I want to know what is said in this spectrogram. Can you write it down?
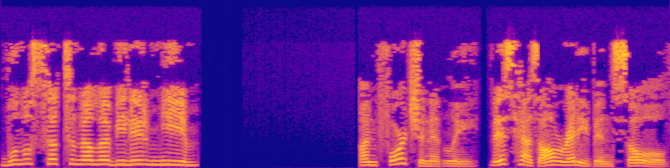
Bunu satın alabilir miyim? Unfortunately, this has already been sold.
